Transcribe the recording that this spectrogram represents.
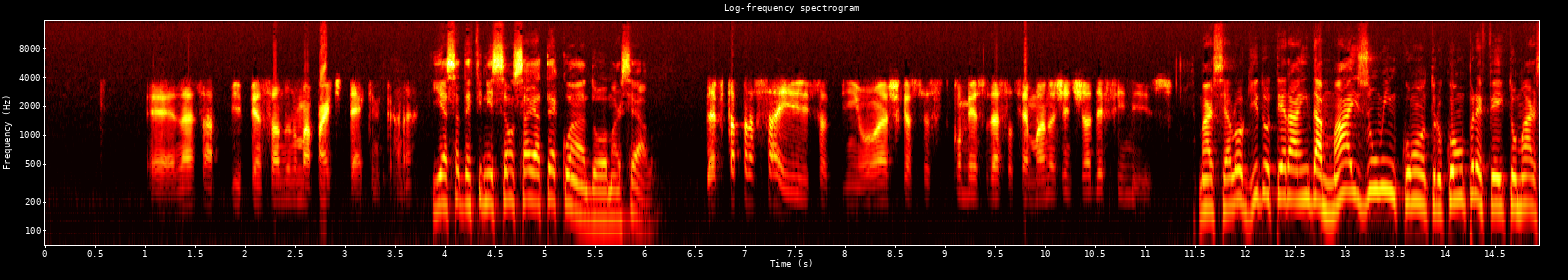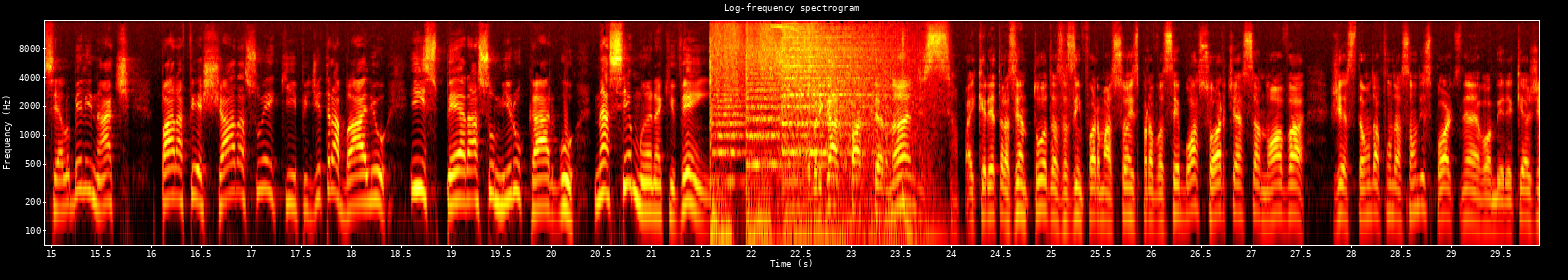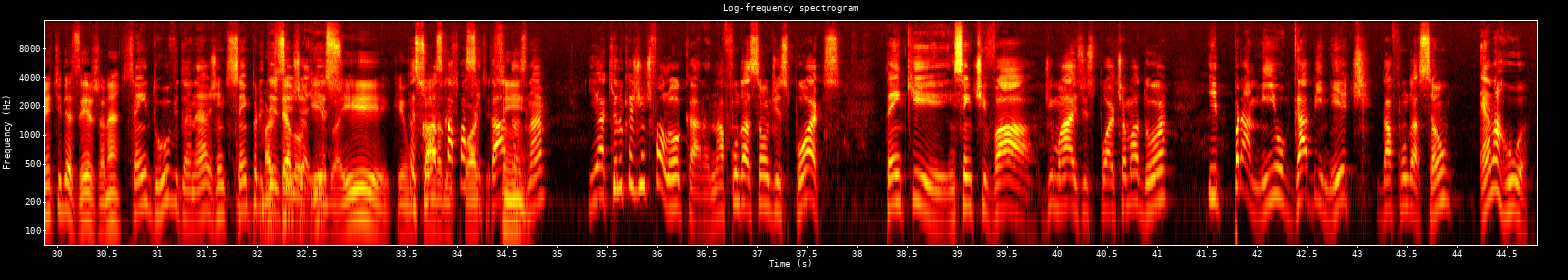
é, nessa e pensando numa parte técnica, né? E essa definição sai até quando, Marcelo? Deve estar para sair, Fabinho. Eu acho que esse começo dessa semana a gente já define isso. Marcelo Guido terá ainda mais um encontro com o prefeito Marcelo Bellinati para fechar a sua equipe de trabalho e espera assumir o cargo na semana que vem. Obrigado, Fábio Fernandes. Vai querer trazendo todas as informações para você. Boa sorte essa nova gestão da Fundação de Esportes, né, Valmir? Que a gente deseja, né? Sem dúvida, né? A gente sempre Marcelo deseja Guido isso. aí, que é um Pessoas cara do esporte. capacitadas, Sim. né? E aquilo que a gente falou, cara, na Fundação de Esportes tem que incentivar demais o esporte amador e para mim o gabinete da fundação é na rua.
